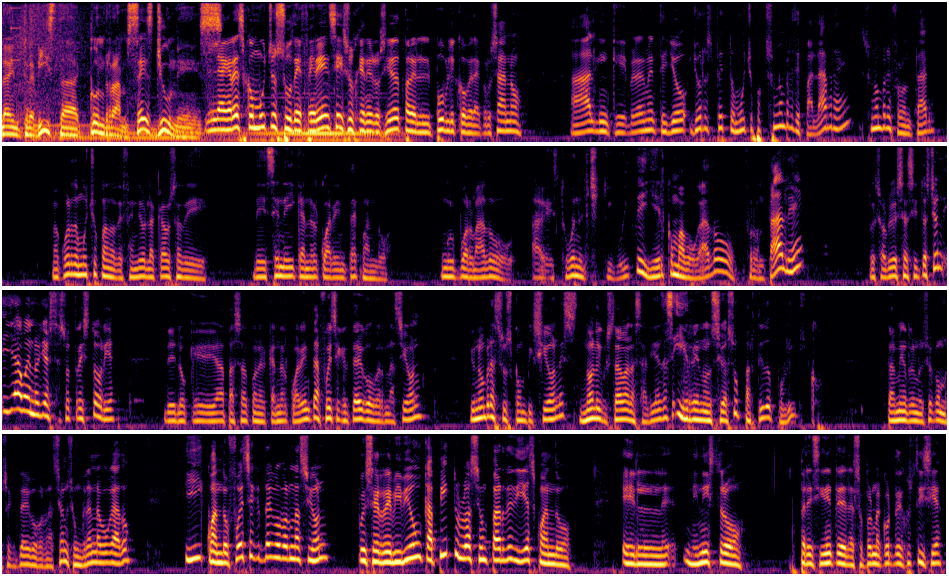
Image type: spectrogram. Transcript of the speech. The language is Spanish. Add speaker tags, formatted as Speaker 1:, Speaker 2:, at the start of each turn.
Speaker 1: La entrevista con Ramsés Yunes.
Speaker 2: Le agradezco mucho su deferencia y su generosidad para el público veracruzano. A alguien que realmente yo, yo respeto mucho, porque es un hombre de palabra, ¿eh? es un hombre frontal. Me acuerdo mucho cuando defendió la causa de, de CNI Canal 40, cuando un grupo armado ah, estuvo en el Chiquihuite y él como abogado frontal, ¿eh? resolvió esa situación. Y ya bueno, ya esta es otra historia de lo que ha pasado con el Canal 40. Fue secretario de Gobernación y un hombre a sus convicciones, no le gustaban las alianzas y renunció a su partido político. También renunció como secretario de Gobernación, es un gran abogado. Y cuando fue secretario de Gobernación, pues se revivió un capítulo hace un par de días cuando el ministro presidente de la Suprema Corte de Justicia,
